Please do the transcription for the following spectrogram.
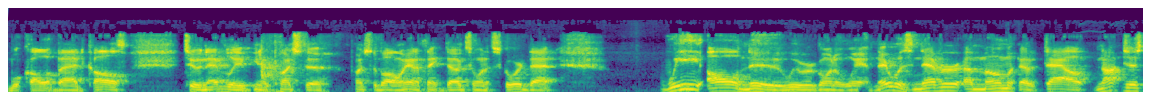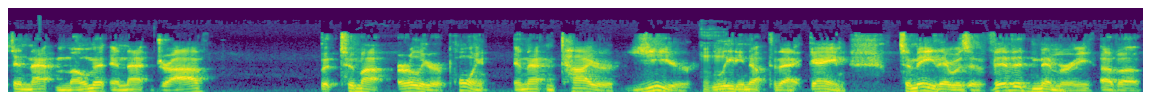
we'll call it bad calls, to inevitably you know punch the punch the ball in. I think Doug's the one that scored that we all knew we were going to win. There was never a moment of doubt, not just in that moment, in that drive, but to my earlier point, in that entire year mm-hmm. leading up to that game. To me, there was a vivid memory of a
